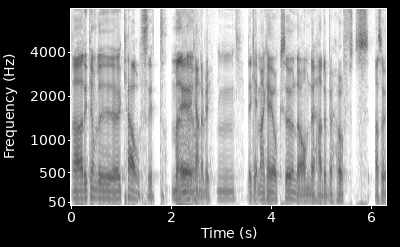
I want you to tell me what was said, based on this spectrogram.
ja, det kan bli eh, kaosigt. Men, Det eh, kan det bli. Det kan, man kan ju också undra om det hade behövts. Alltså,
